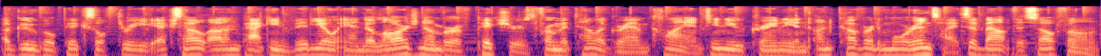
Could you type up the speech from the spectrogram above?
a Google Pixel 3 XL unpacking video and a large number of pictures from a Telegram client in Ukrainian uncovered more insights about the cell phone.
